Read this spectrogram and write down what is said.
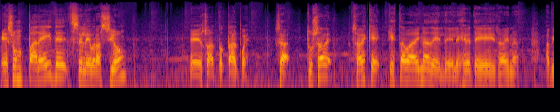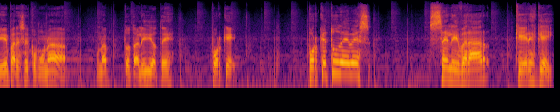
es un parade de celebración. Eh, o sea, total, pues. O sea, tú sabes, sabes que, que esta vaina del, del LGBT, vaina, a mí me parece como una, una total idiotez. Porque, ¿por qué tú debes celebrar que eres gay?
